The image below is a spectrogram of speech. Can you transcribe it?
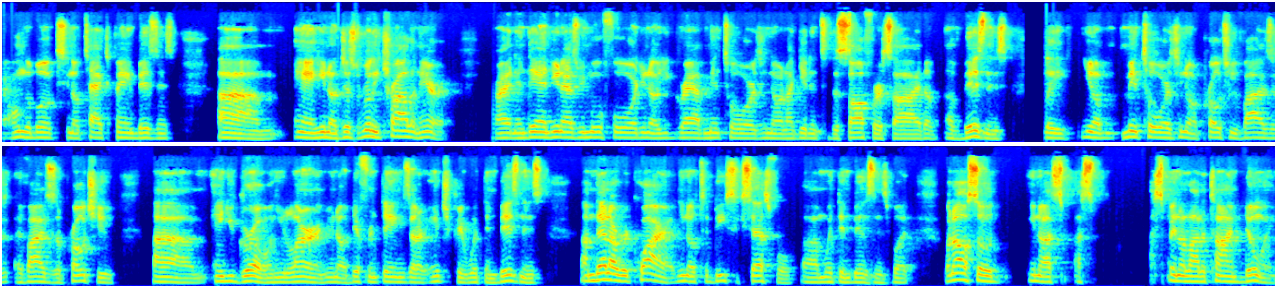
on the books, you know, tax paying business, um, and you know, just really trial and error, right? And then you know, as we move forward, you know, you grab mentors, you know, and I get into the software side of, of business. You know, mentors, you know, approach you, advisors, advisors approach you, um, and you grow and you learn, you know, different things that are intricate within business um, that are required, you know, to be successful um, within business. But but also, you know, I, I I spend a lot of time doing.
